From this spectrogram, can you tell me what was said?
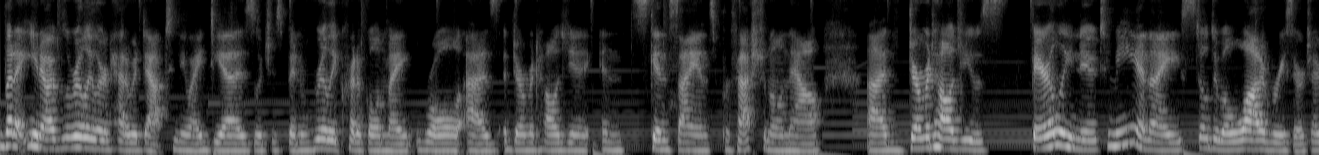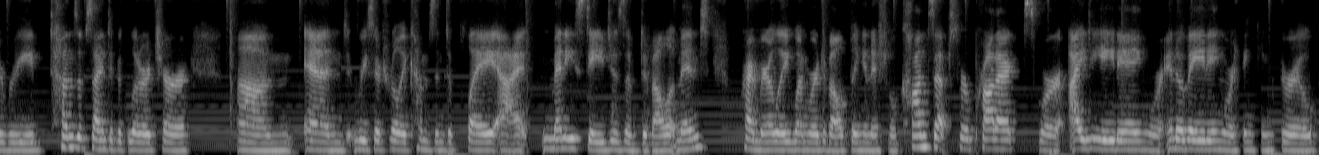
but you know i've really learned how to adapt to new ideas which has been really critical in my role as a dermatology and skin science professional now. Uh, dermatology was fairly new to me and I still do a lot of research. I read tons of scientific literature um, and research really comes into play at many stages of development, primarily when we're developing initial concepts for products, we're ideating, we're innovating, we're thinking through,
